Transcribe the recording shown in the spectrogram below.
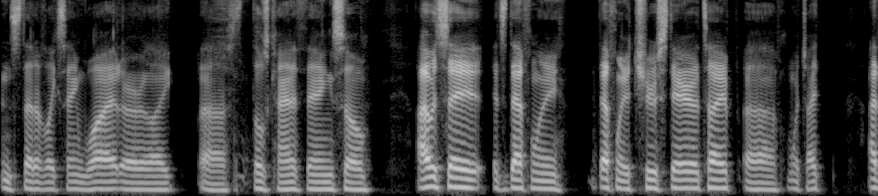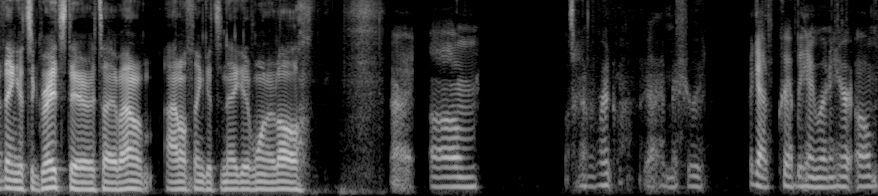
instead of like saying what or like uh, those kind of things. So I would say it's definitely definitely a true stereotype, uh, which I I think it's a great stereotype. I don't I don't think it's a negative one at all. All right. Um, what's of right? Yeah, I'm not sure. I got crappy handwriting here. Um,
